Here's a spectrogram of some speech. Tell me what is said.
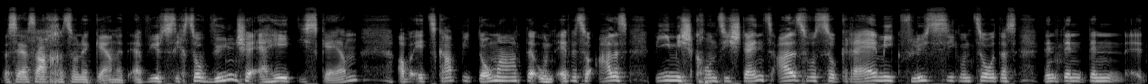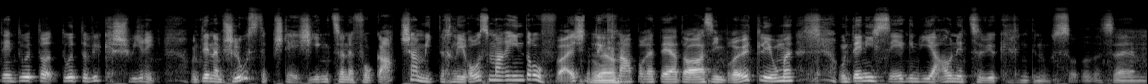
dass er Sachen so nicht gerne hat. Er würde sich so wünschen, er hätte es gern, aber jetzt gerade bei Tomaten und eben so alles, bei ihm ist Konsistenz, alles was so cremig, flüssig und so, das, dann, dann, dann, dann tut, er, tut er wirklich schwierig. Und dann am Schluss, dann bestellst du irgendeine Focaccia mit ein bisschen Rosmarin drauf, weißt und ja. dann knabbert er da an seinem Brötchen rum. Und dann ist es irgendwie auch nicht so wirklich ein Genuss. Oder? Das, ähm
